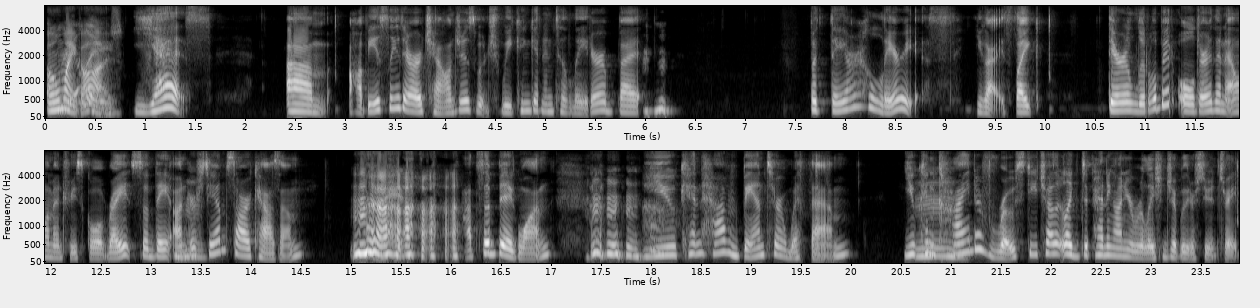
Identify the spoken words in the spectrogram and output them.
Oh my Really? gosh. Yes. Um obviously there are challenges which we can get into later, but but they are hilarious. You guys, like they're a little bit older than elementary school, right? So they Mhm. understand sarcasm. That's a big one. You can have banter with them. You can Mm. kind of roast each other, like depending on your relationship with your students, right?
